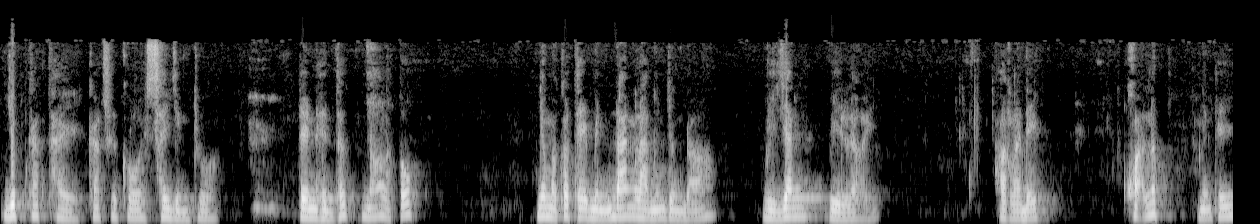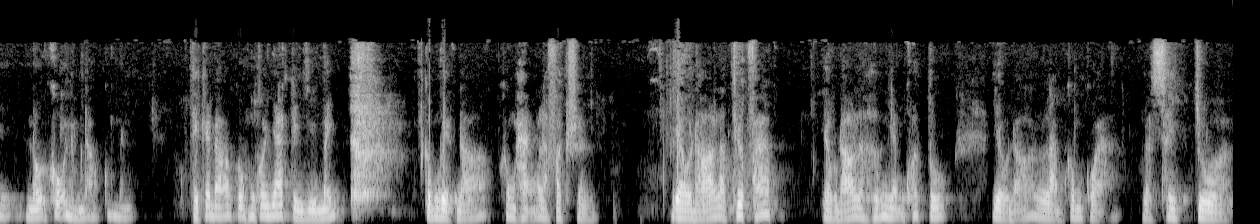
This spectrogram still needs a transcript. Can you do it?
giúp các thầy, các sư cô xây dựng chùa trên hình thức nó là tốt. Nhưng mà có thể mình đang làm những chuyện đó vì danh, vì lợi, hoặc là để khỏa lấp những cái nỗi khổ niềm đau của mình, thì cái đó cũng không có giá trị gì mấy. Công việc đó không hẳn là phật sự. Dầu đó là thuyết pháp, dầu đó là hướng dẫn khóa tu dầu đó là làm công quả, là xây chùa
